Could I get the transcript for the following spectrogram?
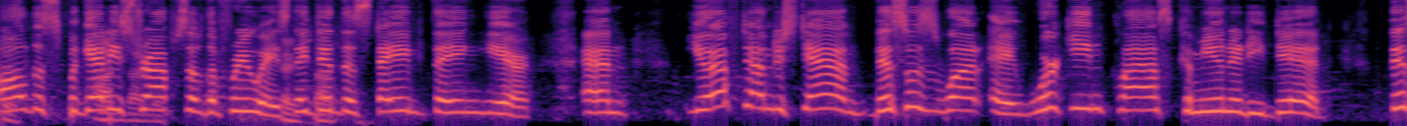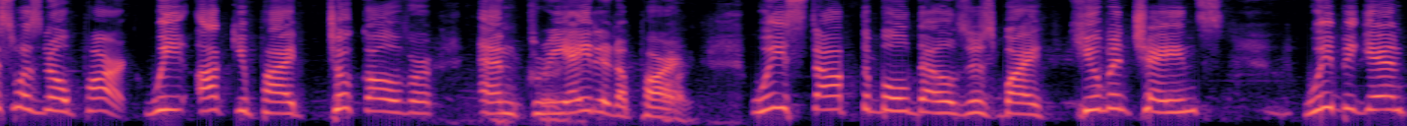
all the spaghetti straps of the freeways. They did the same thing here. And you have to understand this was what a working class community did. This was no park. We occupied, took over, and created a park. We stopped the bulldozers by human chains. We began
